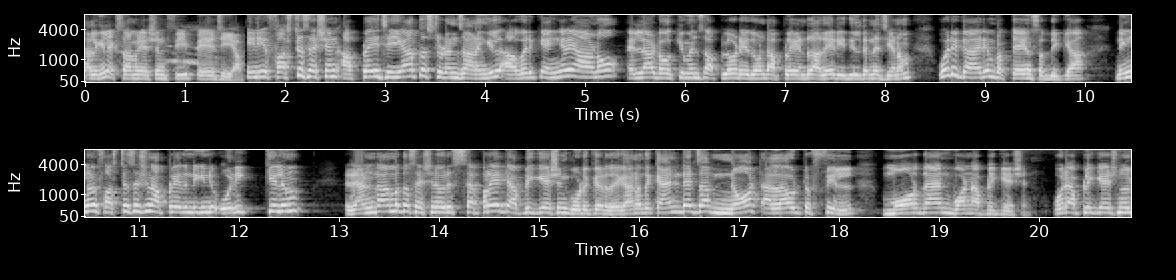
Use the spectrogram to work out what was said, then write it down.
അല്ലെങ്കിൽ എക്സാമിനേഷൻ ഫീ പേ ചെയ്യാം. ഇനി ഫസ്റ്റ് സെഷൻ അപ്ലൈ ചെയ്യാത്ത സ്റ്റുഡൻസ് ആണെങ്കിൽ അവർക്ക് എങ്ങനെയാണോ എല്ലാ ഡോക്യുമെന്റ്സും അപ്ലോഡ് ചെയ്തുകൊണ്ട് അപ്ലൈ ചെയ്യേണ്ടത് അതേ രീതിയിൽ തന്നെ ചെയ്യണം. ഒരു കാര്യം പ്രത്യേകം ശ്രദ്ധിക്കുക. നിങ്ങൾ ഫസ്റ്റ് സെഷൻ അപ്ലൈ ചെയ്തിട്ടുണ്ടെങ്കിൽ ഒരിക്കലും രണ്ടാമത്തെ സെഷന് ഒരു സെപ്പറേറ്റ് ആപ്ലിക്കേഷൻ കൊടുക്കരുത്. കാരണം the candidates are not allowed to fill more than one application ഒരു അപ്ലിക്കേഷനിൽ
